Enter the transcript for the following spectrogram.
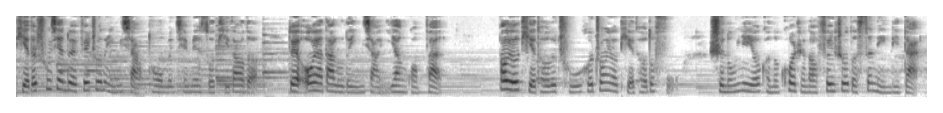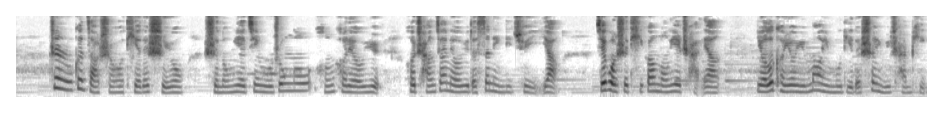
铁的出现对非洲的影响，同我们前面所提到的对欧亚大陆的影响一样广泛。包有铁头的锄和装有铁头的斧。使农业有可能扩展到非洲的森林地带，正如更早时候铁的使用使农业进入中欧恒河流域和长江流域的森林地区一样，结果是提高农业产量，有了可用于贸易目的的剩余产品。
